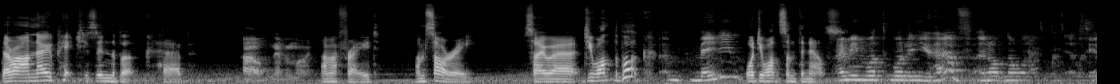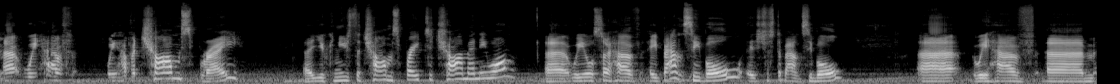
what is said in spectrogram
There are no pictures in the book, Herb. Oh, never mind. I'm afraid. I'm sorry. So, uh, do you want the book, Uh, maybe? or do you want something else? I mean, what what do you have? I don't know what, what else you have. Uh, we have we have a charm spray. Uh, you can use the charm spray to charm anyone. Uh, we also have a bouncy ball. It's just a bouncy ball. Uh, we have um,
